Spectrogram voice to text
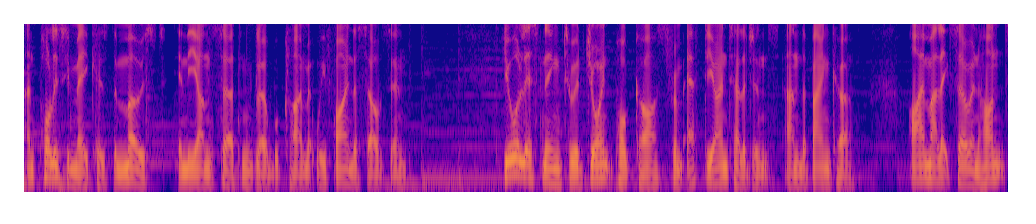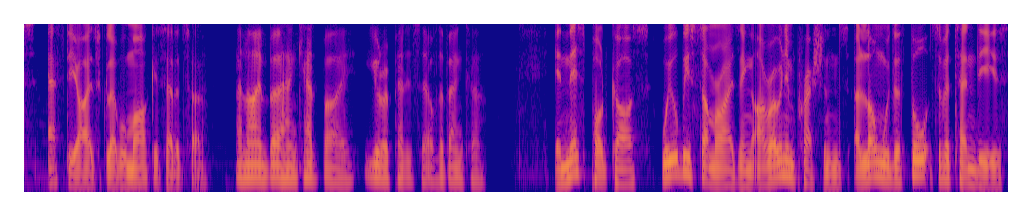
and policymakers the most in the uncertain global climate we find ourselves in? You're listening to a joint podcast from FDI Intelligence and The Banker. I'm Alex Irwin-Hunt, FDI's Global Markets Editor. And I'm Burhan Khadbai, Europe Editor of The Banker. In this podcast, we will be summarising our own impressions along with the thoughts of attendees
